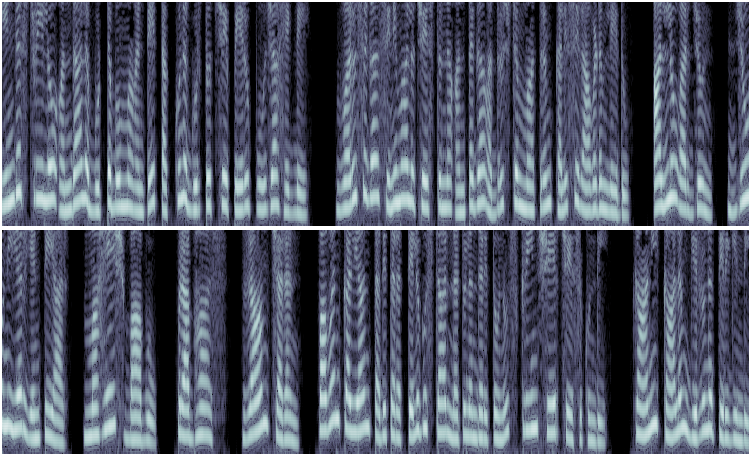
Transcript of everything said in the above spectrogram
ఇండస్ట్రీలో అందాల బుట్టబొమ్మ అంటే టక్కున గుర్తొచ్చే పేరు పూజా హెగ్డే. వరుసగా సినిమాలు చేస్తున్న అంతగా అదృష్టం మాత్రం కలిసి రావడం లేదు. అల్లు అర్జున్ జూనియర్ ఎన్టీఆర్ మహేష్ బాబు ప్రభాస్ రామ్ చరణ్ పవన్ కళ్యాణ్ తదితర తెలుగు స్టార్ నటులందరితోనూ స్క్రీన్ షేర్ చేసుకుంది. కానీ కాలం గిర్రున తిరిగింది.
